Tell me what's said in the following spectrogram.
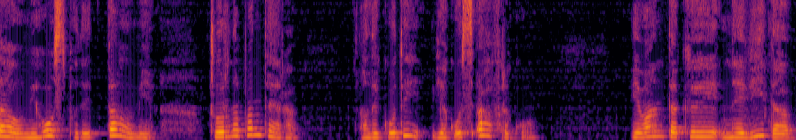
Таумі, господи, Таумі, Чорна Пантера. Але куди? В якусь Африку. Іван таки не відав,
